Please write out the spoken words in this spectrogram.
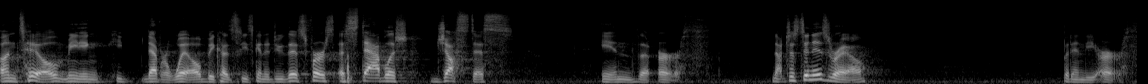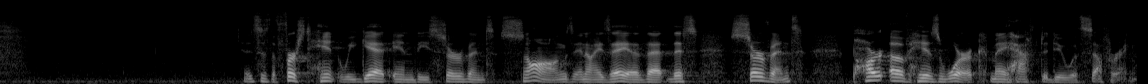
until, meaning he never will, because he's going to do this first, establish justice in the earth. Not just in Israel, but in the earth. This is the first hint we get in these servant songs in Isaiah that this servant, part of his work may have to do with suffering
